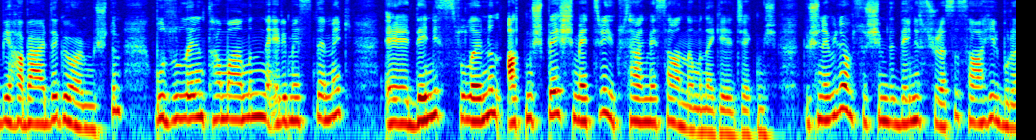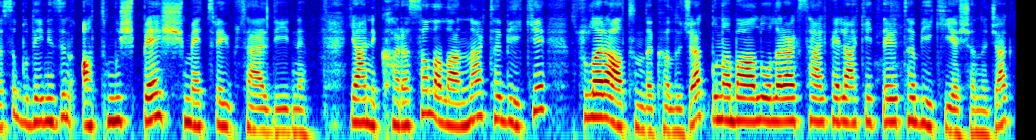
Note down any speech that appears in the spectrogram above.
bir haberde görmüştüm. Buzulların tamamının erimesi demek e, deniz sularının 65 metre yükselmesi anlamına gelecekmiş. Düşünebiliyor musun? Şimdi deniz şurası, sahil burası. Bu denizin 65 metre yükseldiğini. Yani karasal alanlar tabii ki sular altında kalacak. Buna bağlı olarak sel felaketleri tabii ki yaşanacak.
